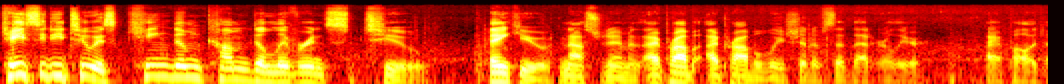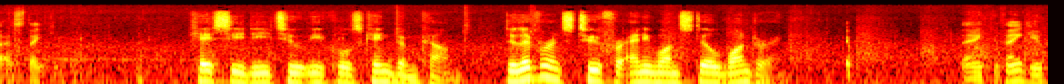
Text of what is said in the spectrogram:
KCD2 is Kingdom Come Deliverance 2. Thank you, Nostradamus. I, prob I probably should have said that earlier. I apologize. Thank you. KCD2 equals Kingdom Come. Deliverance 2 for anyone still wondering. Thank you, thank you.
